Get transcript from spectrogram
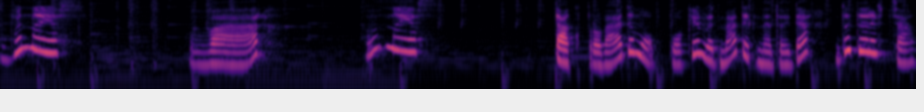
вниз вверх, вниз. Так проведемо, поки ведмедик не дойде до деревця.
